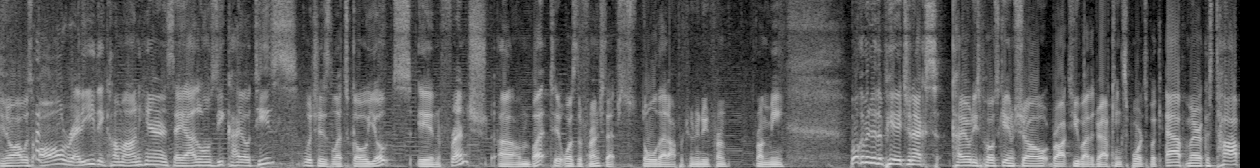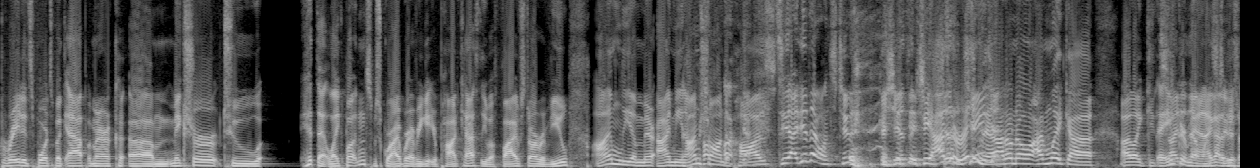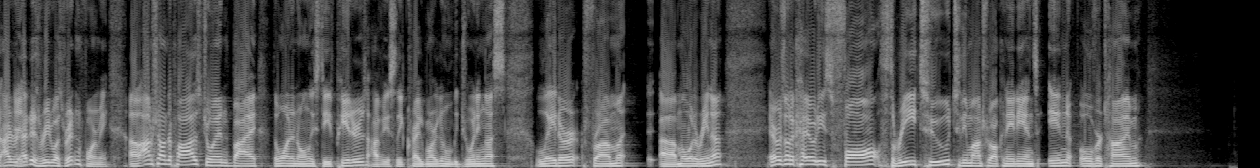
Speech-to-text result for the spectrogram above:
You know, I was all ready to come on here and say Allons-y Coyotes, which is Let's Go Yotes in French, um, but it was the French that stole that opportunity from from me. Welcome into the PHNX Coyotes postgame show brought to you by the DraftKings Sportsbook app, America's top rated sportsbook app. America, um, make sure to hit that like button, subscribe wherever you get your podcast, leave a five star review. I'm Leah Mer- I mean, I'm Sean DePaz. See, I did that once too. 'cause she, doesn't- she has it doesn't written change there. it. I don't know. I'm like uh, I like I anchor man. I once, gotta too. just I, Yeah. I just read what's written for me. Uh, I'm Sean DePaz, joined by the one and only Steve Peters. Obviously, Craig Morgan will be joining us later from uh, Mullet Arena. Arizona Coyotes fall 3 2 to the Montreal Canadiens in overtime.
